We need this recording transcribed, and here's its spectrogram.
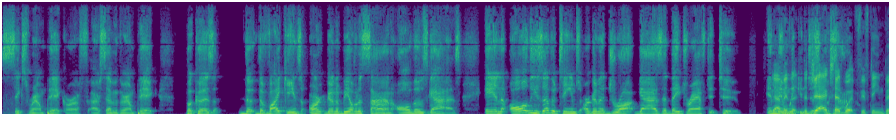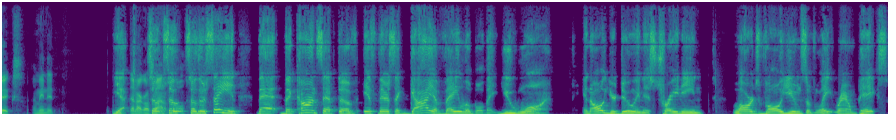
sixth round pick or a, or a seventh round pick because the, the Vikings aren't going to be able to sign all those guys. And all these other teams are going to drop guys that they drafted too. And yeah, I mean we the, can the just Jags had what 15 picks. I mean it. Yeah. They're not going to So sign them so all. so they're saying that the concept of if there's a guy available that you want and all you're doing is trading large volumes of late round picks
